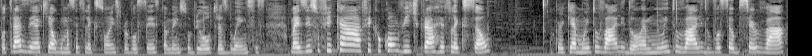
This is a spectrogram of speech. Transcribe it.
vou trazer aqui algumas reflexões para vocês também sobre outras doenças. Mas isso fica, fica o convite para reflexão porque é muito válido, é muito válido você observar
